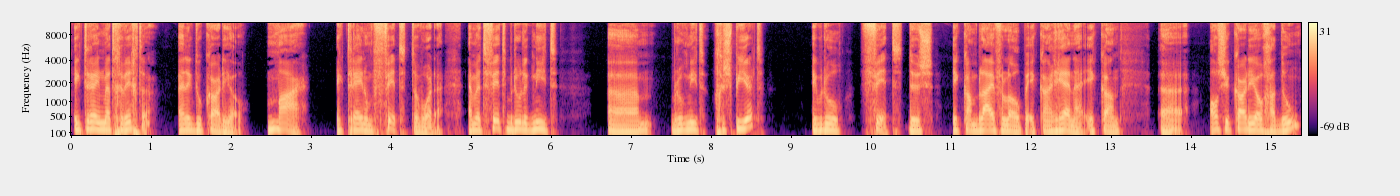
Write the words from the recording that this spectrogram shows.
ik train met gewichten en ik doe cardio. Maar ik train om fit te worden. En met fit bedoel ik niet, ehm, bedoel ik niet gespierd. Ik bedoel fit. Dus ik kan blijven lopen, ik kan rennen, ik kan. eh, als je cardio gaat doen,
